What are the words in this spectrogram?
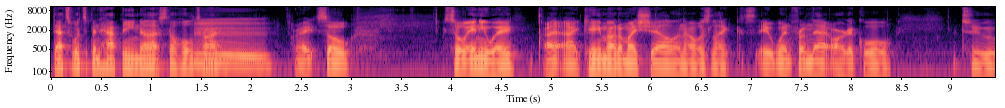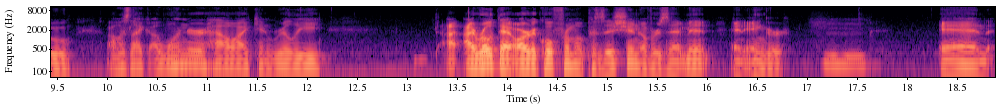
That's what's been happening to us the whole time, mm. right? So, so anyway, I, I came out of my shell and I was like, it went from that article to I was like, I wonder how I can really. I, I wrote that article from a position of resentment and anger. Mm-hmm. And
